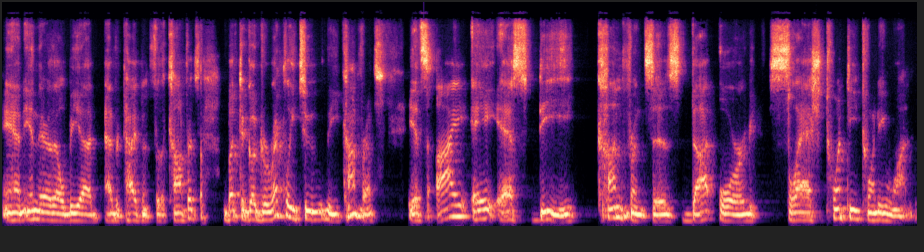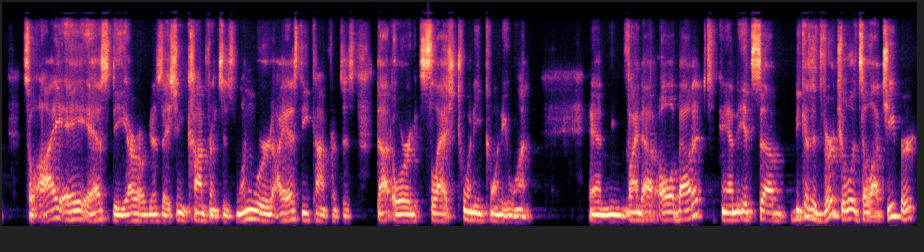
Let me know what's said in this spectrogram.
And in there, there'll be an advertisement for the conference. But to go directly to the conference, it's iasdconferences.org slash 2021. So IASD, our organization, conferences, one word, iasdconferences.org slash 2021. And you can find out all about it. And it's um, because it's virtual, it's a lot cheaper.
